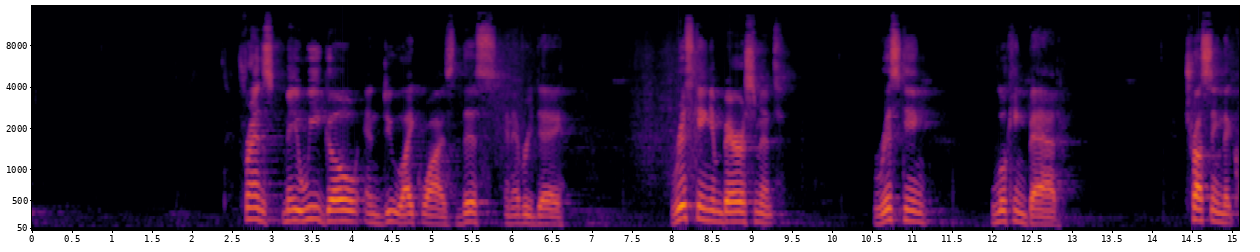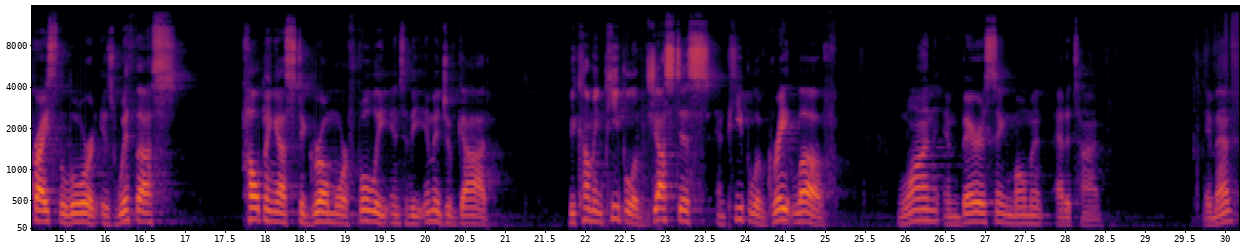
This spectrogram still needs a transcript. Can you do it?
Friends, may we go and do likewise this and every day, risking embarrassment, risking looking bad, trusting that Christ the Lord is with us helping us to grow more fully into the image of God, becoming people of justice and people of great love, one embarrassing moment at a time. Amen.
